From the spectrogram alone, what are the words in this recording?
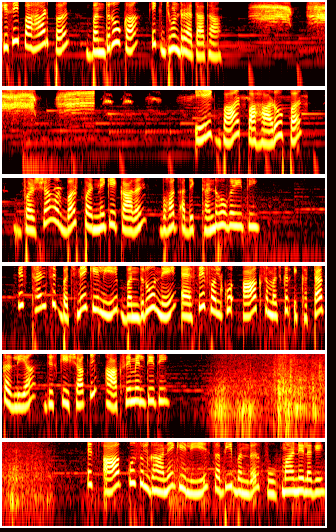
किसी पहाड़ पर बंदरों का एक झुंड रहता था। एक बार पहाड़ों पर वर्षा और बर्फ़ पड़ने के कारण बहुत अधिक ठंड हो गई थी। इस ठंड से बचने के लिए बंदरों ने ऐसे फल को आग समझकर इकट्ठा कर लिया, जिसकी शक्ल आग से मिलती थी। इस आग को सुलगाने के लिए सभी बंदर फूक मारने लगे,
